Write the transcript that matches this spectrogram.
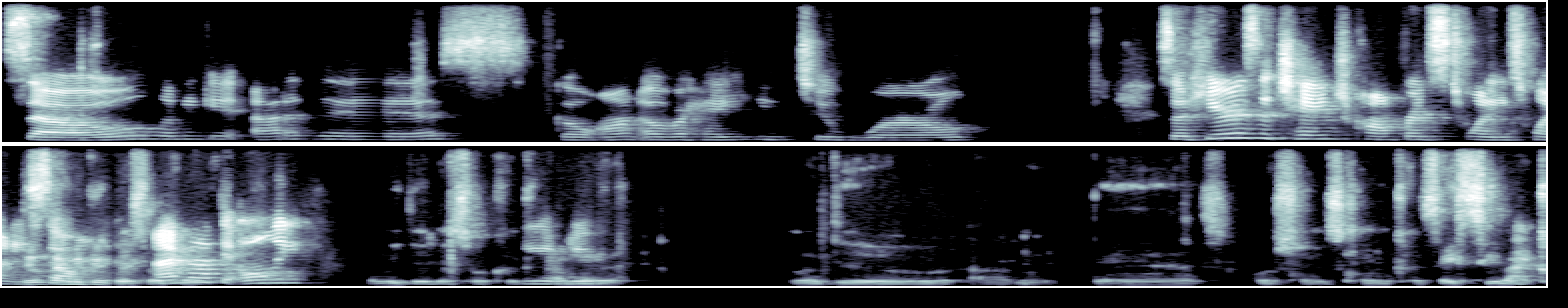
So let me get out of this. Go on over. Hey, YouTube world. So here's the Change Conference 2020. Dude, let me So do this real I'm quick. not the only. Let me do this real quick. You I'm do- gonna, I'm gonna um, dance portions because they see like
